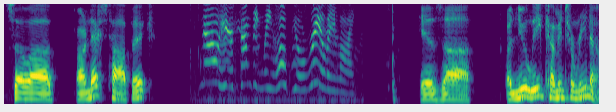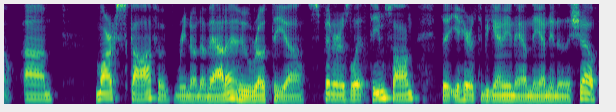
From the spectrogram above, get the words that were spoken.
So, uh, our next topic. Now, here's something we hope you'll really like. Is uh, a new league coming to Reno. Um, Mark Scoff of Reno, Nevada, who wrote the uh, Spinners Lit theme song that you hear at the beginning and the ending of the show.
